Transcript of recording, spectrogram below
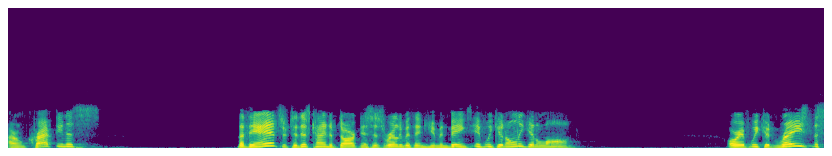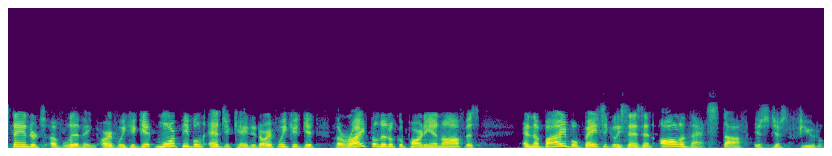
our own craftiness. But the answer to this kind of darkness is really within human beings if we could only get along. Or if we could raise the standards of living, or if we could get more people educated, or if we could get the right political party in office. And the Bible basically says that all of that stuff is just futile.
